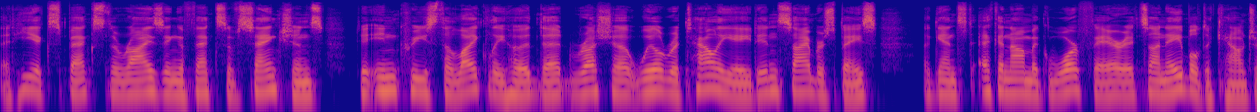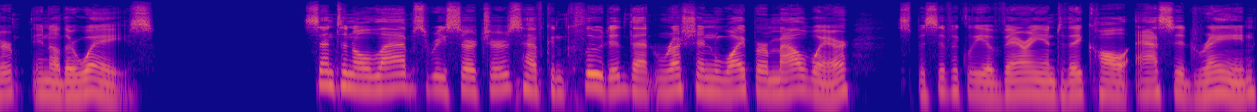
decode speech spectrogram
that he expects the rising effects of sanctions to increase the likelihood that Russia will retaliate in cyberspace against economic warfare it's unable to counter in other ways. Sentinel Labs researchers have concluded that Russian wiper malware, specifically a variant they call AcidRain,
